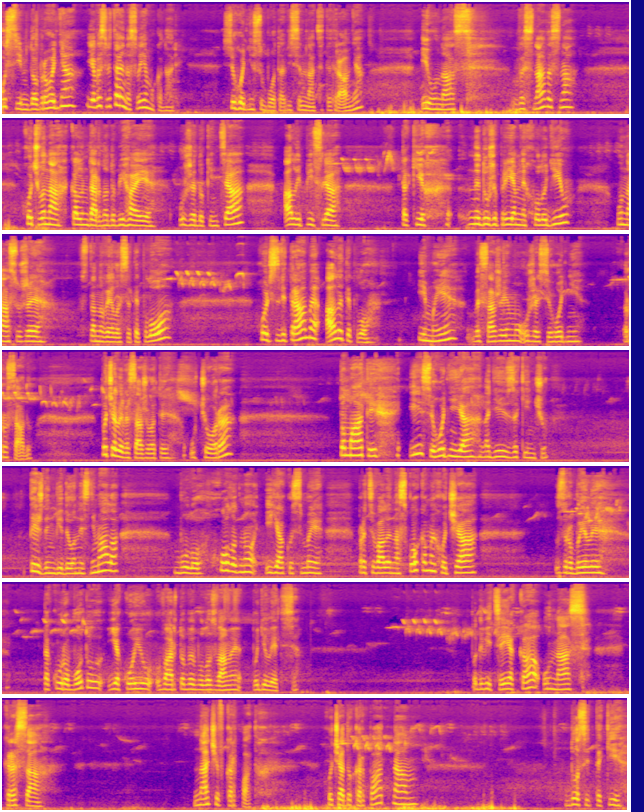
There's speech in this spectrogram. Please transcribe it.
Усім доброго дня! Я вас вітаю на своєму каналі. Сьогодні субота, 18 травня, і у нас весна-весна. Хоч вона календарно добігає уже до кінця, але після таких не дуже приємних холодів у нас вже встановилося тепло, хоч з вітрами, але тепло. І ми висаджуємо уже сьогодні розсаду. Почали висаджувати учора томати, і сьогодні я надіюсь закінчу. Тиждень відео не знімала, було холодно, і якось ми працювали наскоками, хоча зробили таку роботу, якою варто би було з вами поділитися. Подивіться, яка у нас краса наче в Карпатах. Хоча до Карпат нам досить таки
